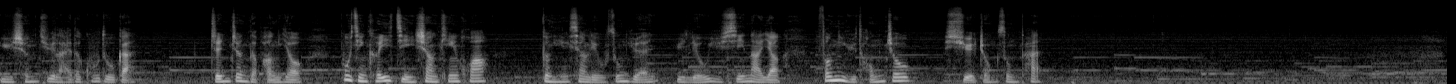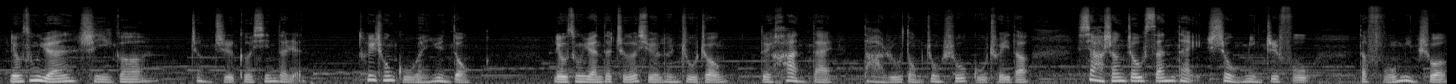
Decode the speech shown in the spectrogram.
与生俱来的孤独感。真正的朋友，不仅可以锦上添花。更应像柳宗元与刘禹锡那样风雨同舟、雪中送炭。柳宗元是一个政治革新的人，推崇古文运动。柳宗元的哲学论著中，对汉代大儒董仲舒鼓吹的夏商周三代受命之福的福命说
